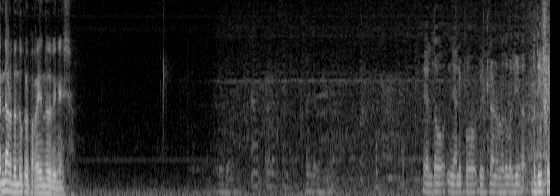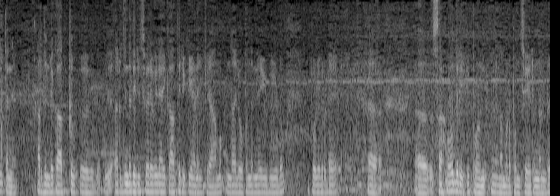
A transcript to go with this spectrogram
എന്താണ് ബന്ധുക്കൾ പറയുന്നത് വിനേഷ്? എന്തോ ഞാനിപ്പോൾ വീട്ടിലാണുള്ളത്. വലിയ പ്രതീക്ഷയിൽ തന്നെ അർജുന്റെ കാത്തു അർജുന്റെ അർജുന്റെ തിരിച്ചുവരവിനായി കാത്തിരിക്കുകയാണ് ഈ ഗ്രാമം. എന്തായാലും ഒപ്പം തന്നെ ഈ വീടും ഇപ്പോൾ ഇവരുടെ സഹോദരി ഇപ്പോൾ നമ്മോടൊപ്പം ചേരുന്നുണ്ട്.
